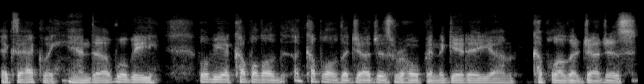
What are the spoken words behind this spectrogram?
exactly. And uh, we'll be we'll be a couple of a couple of the judges. We're hoping to get a um, couple other judges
